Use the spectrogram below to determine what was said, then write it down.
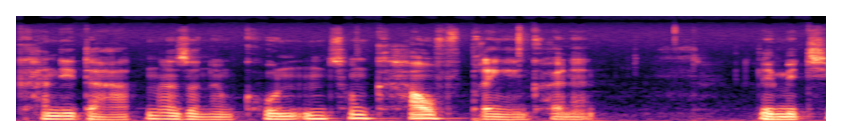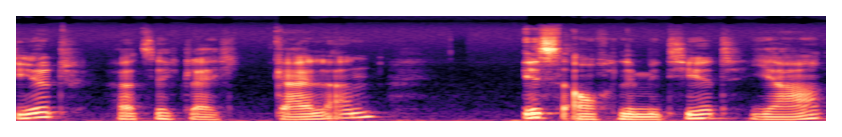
Kandidaten, also einem Kunden, zum Kauf bringen können. Limitiert hört sich gleich geil an, ist auch limitiert, ja,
